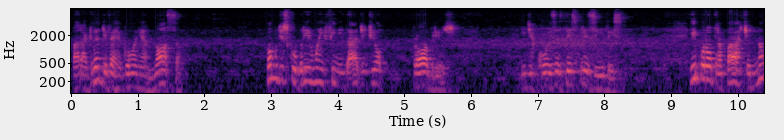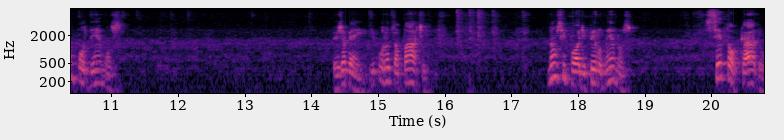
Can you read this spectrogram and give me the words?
para a grande vergonha nossa, vamos descobrir uma infinidade de opróbrios e de coisas desprezíveis. E por outra parte, não podemos. Veja bem, e por outra parte, não se pode, pelo menos, ser tocado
